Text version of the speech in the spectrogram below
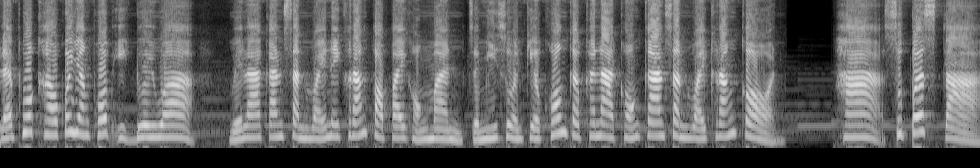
และพวกเขาก็ยังพบอีกด้วยว่า เวลาการสั่นไหวในครั้งต่อไปของมัน จะมีส่วนเกี่ยวข้องกับขนาดของการสั่นไหวครั้งก่อน 5. ซูเปอร์สตาร์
